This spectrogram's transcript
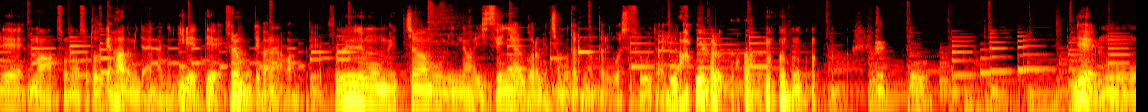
でまあその外付けハードみたいなのに入れてそれを持って帰らなあかんってそれでもうめっちゃもうみんな一斉にやるからめっちゃ重たくなったりとかしてすごい大変やろな。うん。でもう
